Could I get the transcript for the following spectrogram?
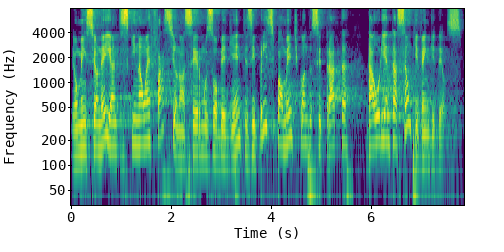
eu mencionei antes que não é fácil nós sermos obedientes e principalmente quando se trata da orientação que vem de Deus.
